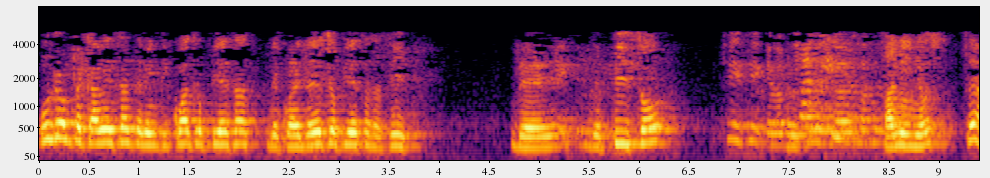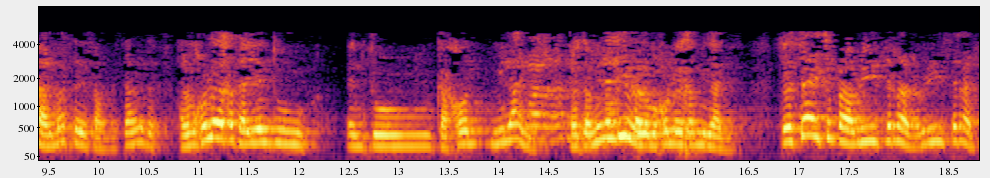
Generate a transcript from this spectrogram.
Un rompecabezas de 24 piezas, de 48 piezas así, de, de piso, Sí, sí, que lo y deshacen. para niños, se arma, se desarma, se arma, se- A lo mejor lo dejas ahí en tu, en tu cajón mil años, pero también el libro a lo mejor lo dejas mil años. Pero está hecho para abrir y cerrar, abrir y cerrar.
